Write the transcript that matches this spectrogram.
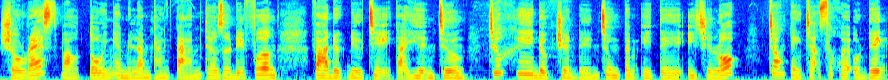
Shores vào tối ngày 15 tháng 8 theo giờ địa phương và được điều trị tại hiện trường trước khi được chuyển đến trung tâm y tế Ichilov trong tình trạng sức khỏe ổn định.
